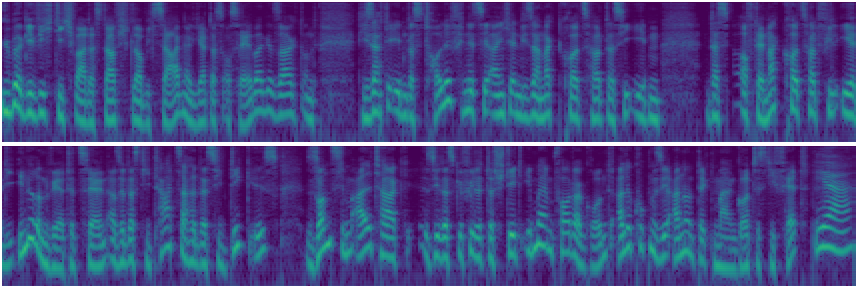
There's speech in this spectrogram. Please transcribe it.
übergewichtig war, das darf ich glaube ich sagen, die hat das auch selber gesagt und die sagte eben, das Tolle findet sie eigentlich an dieser Nacktkreuzfahrt, dass sie eben, dass auf der Nacktkreuzfahrt viel eher die inneren Werte zählen. Also, dass die Tatsache, dass sie dick ist, sonst im Alltag sie das Gefühl hat, das steht immer im Vordergrund. Alle gucken sie an und denken, mein Gott, ist die fett. Ja.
